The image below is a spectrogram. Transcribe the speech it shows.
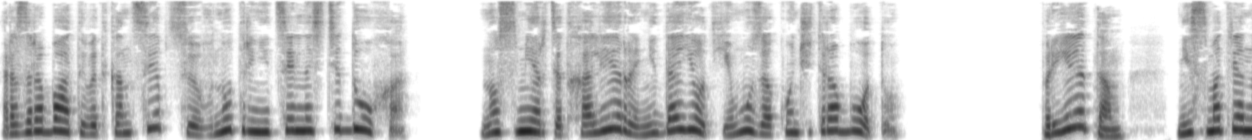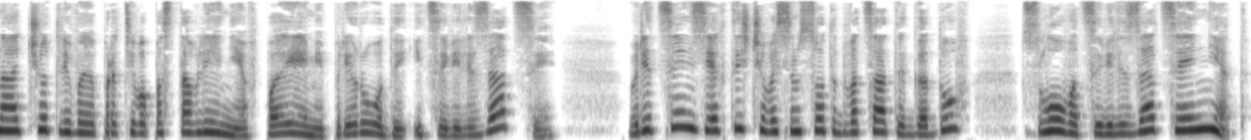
разрабатывает концепцию внутренней цельности духа, но смерть от холеры не дает ему закончить работу. При этом, несмотря на отчетливое противопоставление в поэме природы и цивилизации, в рецензиях 1820-х годов слова «цивилизация» нет.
